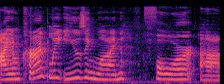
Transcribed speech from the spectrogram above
I am currently using one for uh,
